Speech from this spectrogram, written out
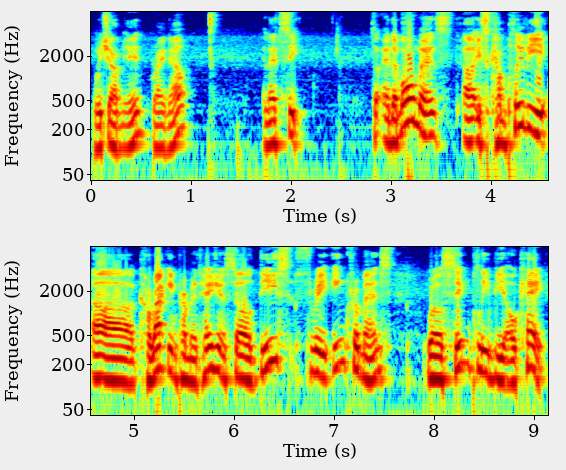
which I'm in right now. Let's see. So at the moment, uh, it's completely uh, correct implementation. So these three increments will simply be okay.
